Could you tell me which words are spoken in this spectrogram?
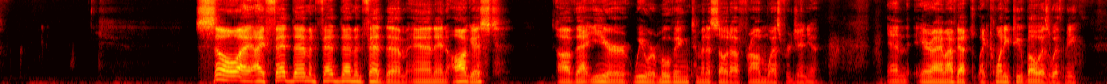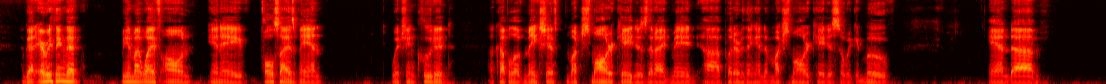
So I, I fed them and fed them and fed them. And in August, of that year, we were moving to Minnesota from West Virginia. And here I am. I've got like 22 boas with me. I've got everything that me and my wife own in a full size van, which included a couple of makeshift, much smaller cages that I'd made, uh, put everything into much smaller cages so we could move. And uh,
